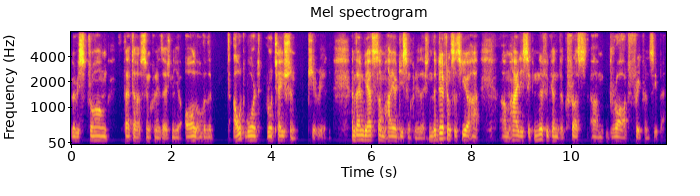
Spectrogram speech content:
very strong theta synchronization here all over the outward rotation period. And then we have some higher desynchronization. The differences here are um, highly significant across um, broad frequency bands.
